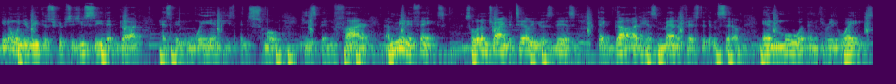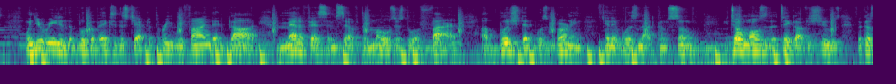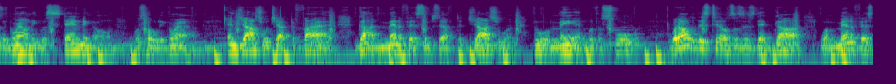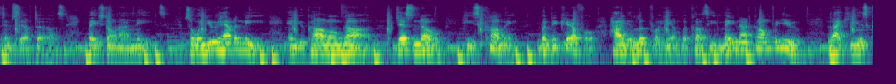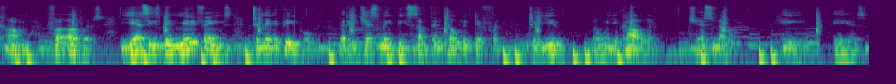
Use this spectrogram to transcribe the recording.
You know, when you read the scriptures, you see that God has been wind, He's been smoke, He's been fire, and many things. So, what I'm trying to tell you is this that God has manifested Himself in more than three ways. When you read in the book of Exodus, chapter 3, we find that God manifests Himself to Moses through a fire, a bush that was burning and it was not consumed. He told Moses to take off his shoes because the ground he was standing on was holy ground. In Joshua chapter 5, God manifests himself to Joshua through a man with a sword. What all of this tells us is that God will manifest himself to us based on our needs. So when you have a need and you call on God, just know he's coming. But be careful how you look for him because he may not come for you like he has come for others. Yes, he's been many things to many people, but he just may be something totally different to you. But when you call him, just know he is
